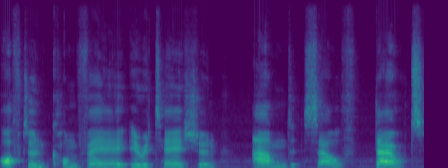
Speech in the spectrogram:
often convey irritation and self doubt.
